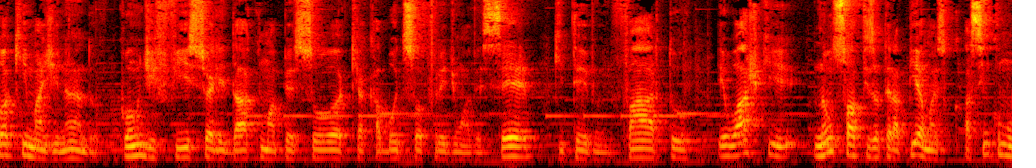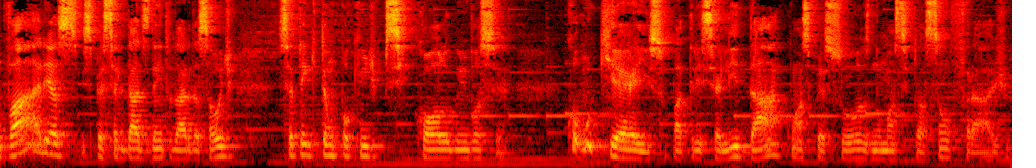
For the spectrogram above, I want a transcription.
Tô aqui imaginando quão difícil é lidar com uma pessoa que acabou de sofrer de um AVC, que teve um infarto. Eu acho que não só a fisioterapia, mas assim como várias especialidades dentro da área da saúde, você tem que ter um pouquinho de psicólogo em você. Como que é isso, Patrícia, lidar com as pessoas numa situação frágil?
